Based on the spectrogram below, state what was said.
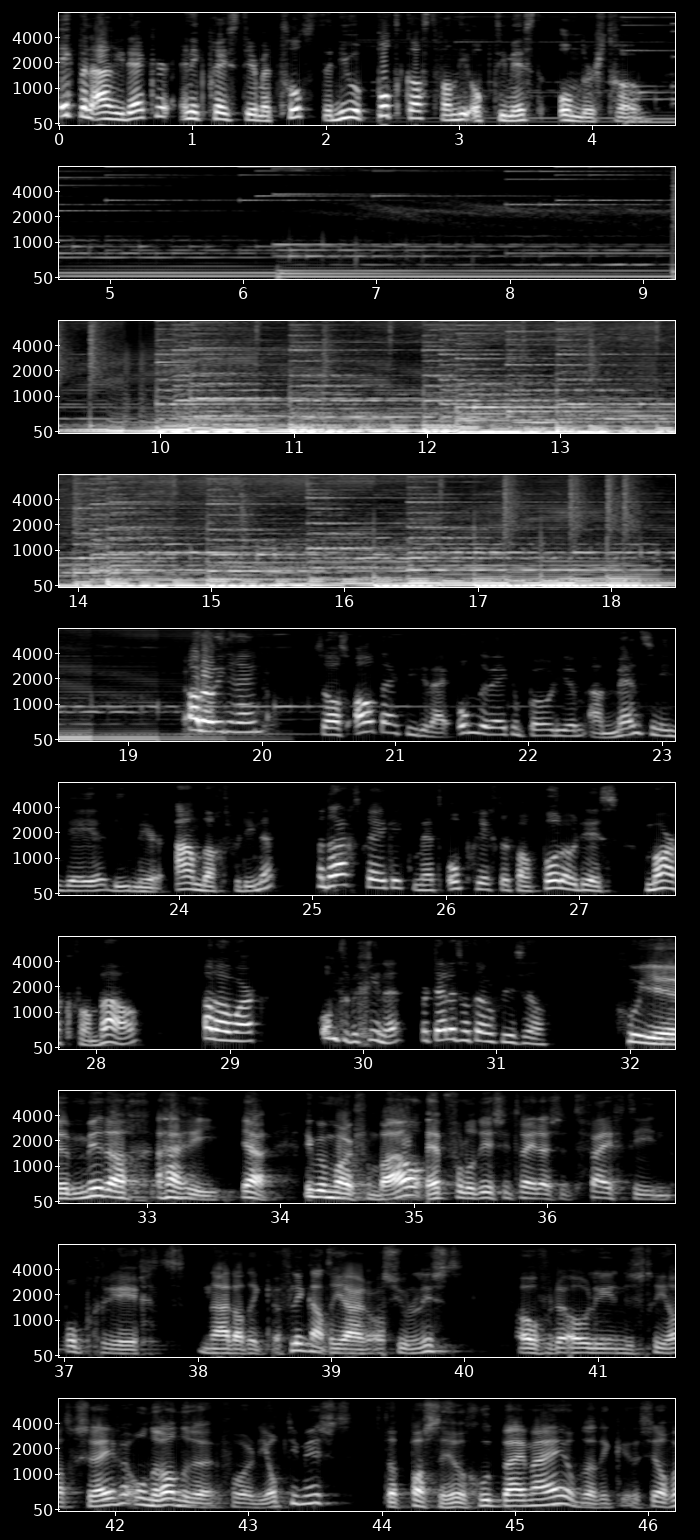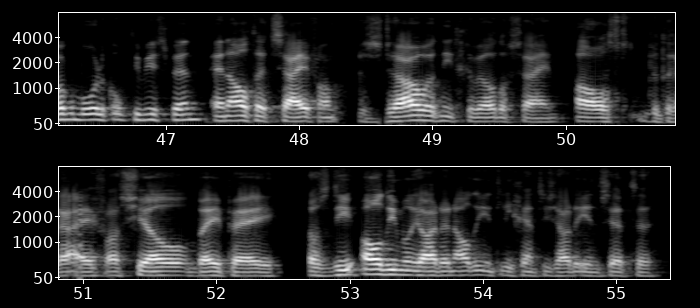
Ik ben Arie Dekker en ik presenteer met trots de nieuwe podcast van Die Optimist Onderstroom. Hallo iedereen! Zoals altijd bieden wij om de week een podium aan mensen en ideeën die meer aandacht verdienen. Vandaag spreek ik met oprichter van Follow This, Mark van Baal. Hallo Mark! Om te beginnen, vertel eens wat over jezelf. Goedemiddag, Arie. Ja, ik ben Mark van Baal. Heb Follow This in 2015 opgericht nadat ik een flink aantal jaren als journalist over de olieindustrie had geschreven. Onder andere voor The Optimist. Dat paste heel goed bij mij, omdat ik zelf ook een behoorlijk optimist ben. En altijd zei van, zou het niet geweldig zijn als bedrijven als Shell, BP, als die al die miljarden en al die intelligentie zouden inzetten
